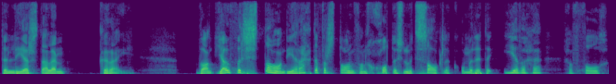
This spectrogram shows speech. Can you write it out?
teleurstelling kry want jou verstaan, die regte verstaan van God is noodsaaklik omdat dit 'n ewige gevolg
